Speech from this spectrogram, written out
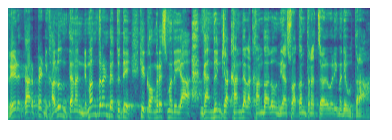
रेड कार्पेट घालून त्यांना निमंत्रण देत होते की काँग्रेसमध्ये या. गांधींच्या खांद्याला खांदा लावून या स्वातंत्र्य चळवळीमध्ये उतरा.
